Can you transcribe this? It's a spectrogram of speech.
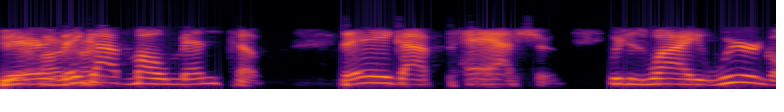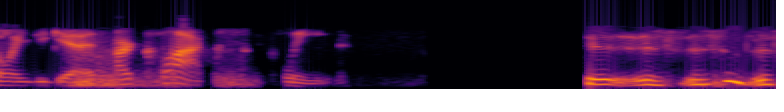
Yeah, I, they I, got momentum. They got passion, which is why we're going to get our clocks cleaned is, isn't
